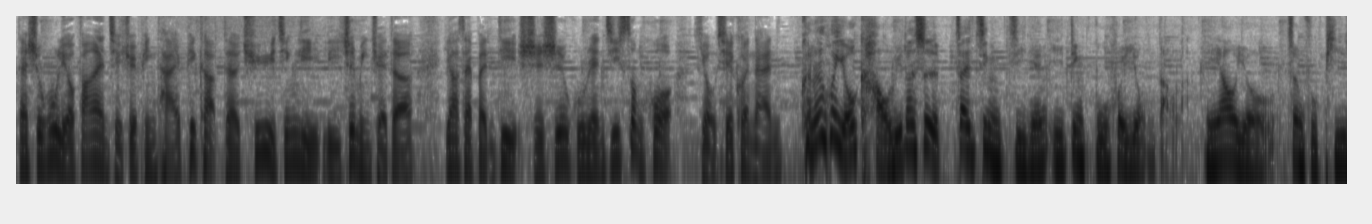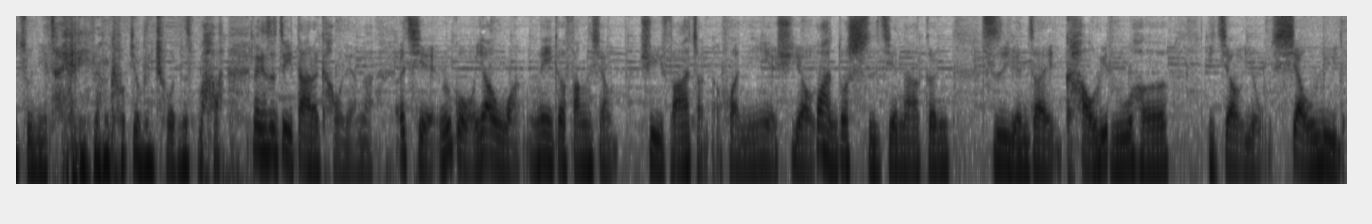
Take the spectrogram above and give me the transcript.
但是物流方案解决平台 Pickup 的区域经理李志明觉得，要在本地实施无人机送货有些困难，可能会有考虑，但是在近几年一定不会用到了。你要有政府批准，你才可以能够用存吧，那个是最大的考量啊。而且如果要往那个方向去发展的话，你也需要花很多时间啊，跟资源在考虑如何比较有效率的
